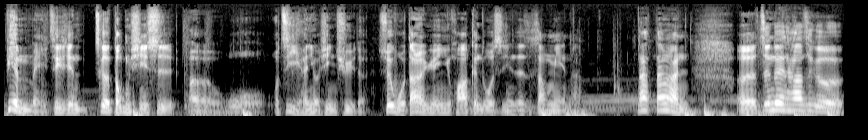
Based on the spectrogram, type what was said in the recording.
变美这件这个东西是呃我我自己很有兴趣的，所以我当然愿意花更多的时间在这上面呢、啊。那当然，呃，针对他这个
